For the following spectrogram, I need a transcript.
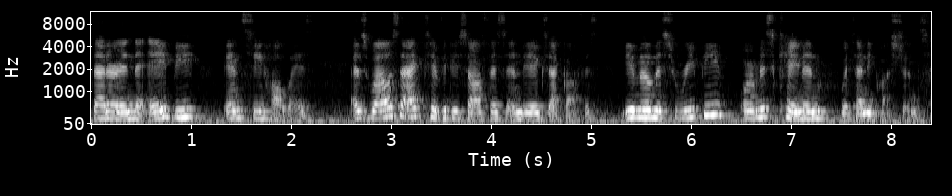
that are in the A, B, and C hallways, as well as the activities office and the exec office. Email Ms. Reapy or Ms. Kanan with any questions.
